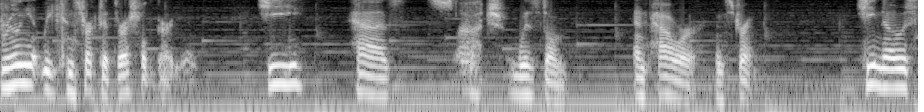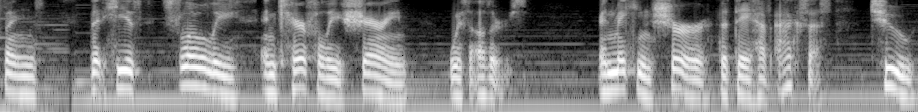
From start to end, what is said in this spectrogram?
brilliantly constructed threshold guardian. He has such wisdom and power and strength. He knows things that he is slowly and carefully sharing with others and making sure that they have access to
